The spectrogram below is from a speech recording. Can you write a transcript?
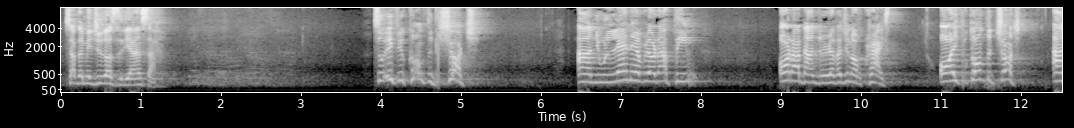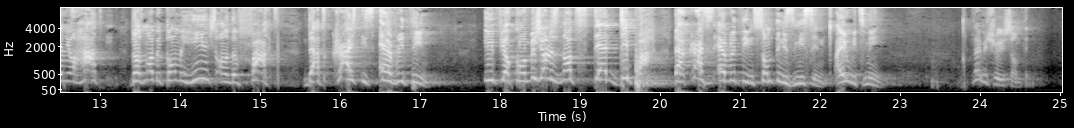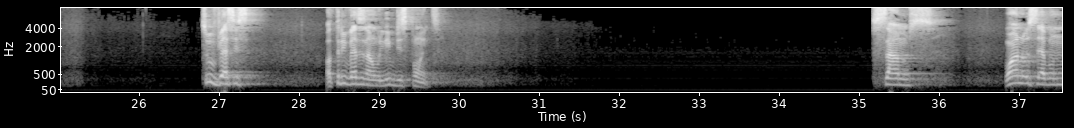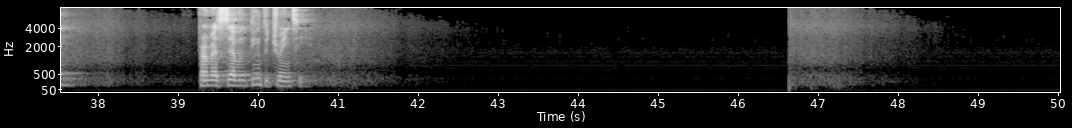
So Jesus is the answer. So if you come to church and you learn every other thing other than the revelation of Christ, or if you come to church and your heart does not become hinged on the fact that Christ is everything, if your conviction is not stirred deeper that Christ is everything, something is missing. Are you with me? Let me show you something. Two verses or three verses, and we leave this point. Psalms 107, from verse 17 to 20.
